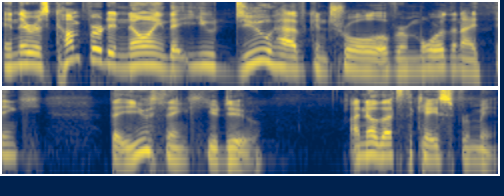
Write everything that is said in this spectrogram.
And there is comfort in knowing that you do have control over more than I think that you think you do. I know that's the case for me.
